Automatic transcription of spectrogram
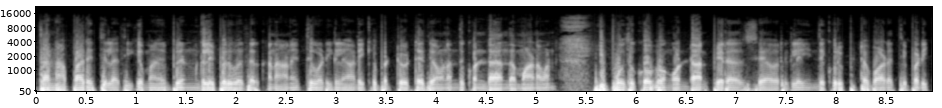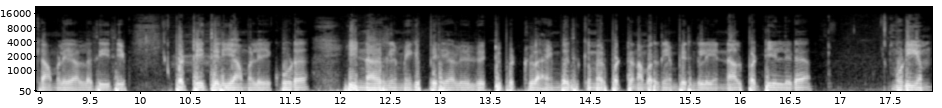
தன் அப்பாடத்தில் அதிக மதிப்பெண்களை பெறுவதற்கான அனைத்து வழிகளும் அடைக்கப்பட்டு விட்டதை உணர்ந்து கொண்ட அந்த மாணவன் இப்போது கோபம் கொண்டான். பேராசிரியர் அவர்களை இந்த குறிப்பிட்ட பாடத்தை படிக்காமலே அல்லது இதை பற்றி தெரியாமலே கூட இந்நகரில் மிகப்பெரிய அளவில் வெற்றி பெற்றுள்ள ஐம்பதுக்கும் மேற்பட்ட நபர்களின் பெயர்களை என்னால் பட்டியலிட முடியும்.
